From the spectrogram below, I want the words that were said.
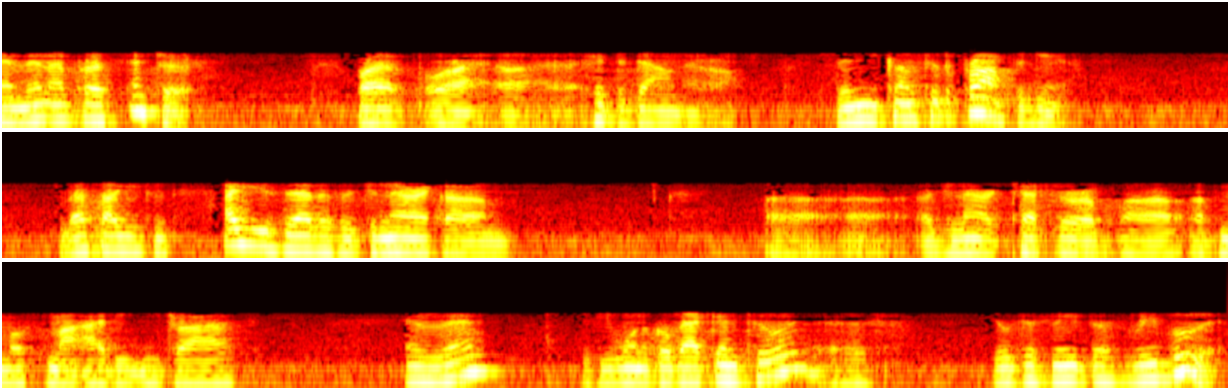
and then I press enter, or or I uh, hit the down arrow. Then you come to the prompt again. That's how you can. I use that as a generic um, uh, a generic tester of, uh, of most of my IDE drives. And then, if you want to go back into it, uh, you'll just need to reboot it.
